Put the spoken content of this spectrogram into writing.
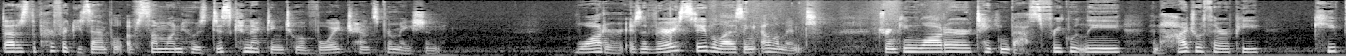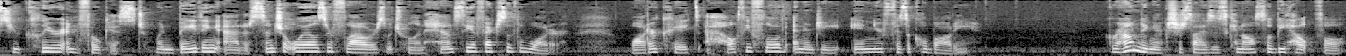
that is the perfect example of someone who is disconnecting to avoid transformation. Water is a very stabilizing element. Drinking water, taking baths frequently, and hydrotherapy keeps you clear and focused. When bathing, add essential oils or flowers which will enhance the effects of the water. Water creates a healthy flow of energy in your physical body. Grounding exercises can also be helpful.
